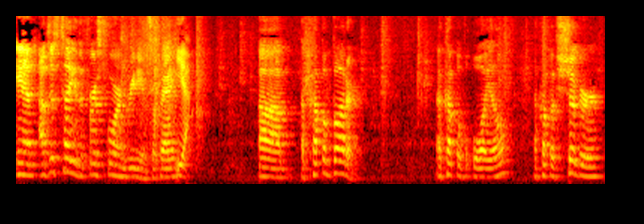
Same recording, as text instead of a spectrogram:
And I'll just tell you the first four ingredients, okay? yeah. Um, a cup of butter, a cup of oil, a cup of sugar,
